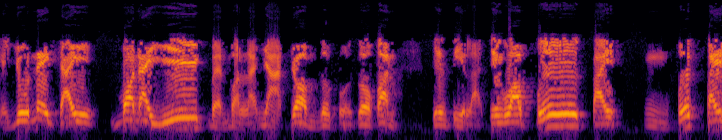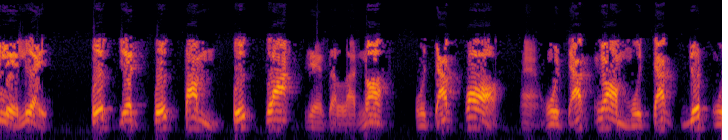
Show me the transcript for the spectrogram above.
ก็อยู่ในใจบ่ได้ยีกแบบบ่ละญาติย่อมตัวโปรดโซคอนจึงสิละจึงว่าฝึกไปฝึกไปเรื่อยๆฝึกเย็ดฝึกตั้มฝึกละอย่างนั้นละเนาะหูจักพ่อหูจักย่อมหูจักยุดหู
